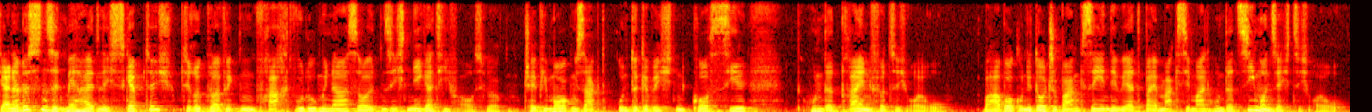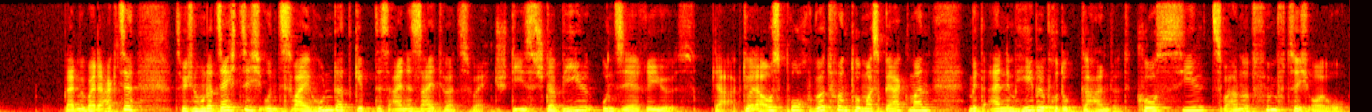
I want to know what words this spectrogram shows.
Die Analysten sind mehrheitlich skeptisch. Die rückläufigen Frachtvolumina sollten sich negativ auswirken. JP Morgan sagt Untergewichten, Kursziel 143 Euro. Warburg und die Deutsche Bank sehen den Wert bei maximal 167 Euro. Bleiben wir bei der Aktie. Zwischen 160 und 200 gibt es eine Seitwärtsrange. Die ist stabil und seriös. Der aktuelle Ausbruch wird von Thomas Bergmann mit einem Hebelprodukt gehandelt. Kursziel 250 Euro.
